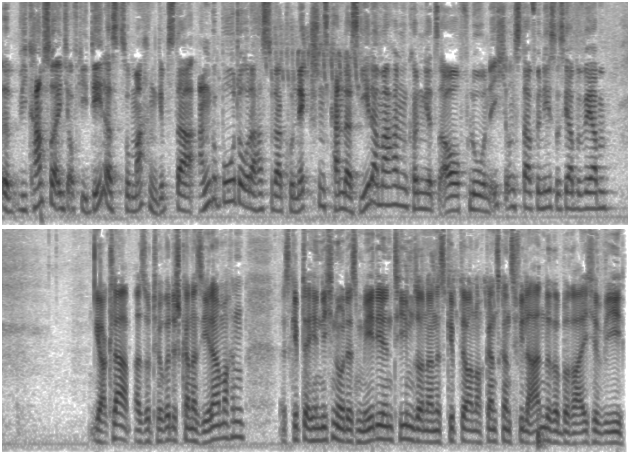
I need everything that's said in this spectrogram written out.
Äh, wie kamst du eigentlich auf die Idee, das zu machen? Gibt es da Angebote oder hast du da Connections? Kann das jeder machen? Können jetzt auch Flo und ich uns da für nächstes Jahr bewerben? Ja klar, also theoretisch kann das jeder machen. Es gibt ja hier nicht nur das Medienteam, sondern es gibt ja auch noch ganz, ganz viele andere Bereiche wie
